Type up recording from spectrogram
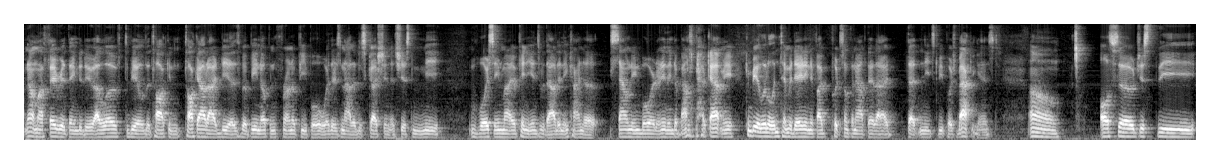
not my favorite thing to do. I love to be able to talk and talk out ideas, but being up in front of people where there's not a discussion, it's just me voicing my opinions without any kind of sounding board or anything to bounce back at me can be a little intimidating if I put something out there that I that needs to be pushed back against. Um, also, just the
